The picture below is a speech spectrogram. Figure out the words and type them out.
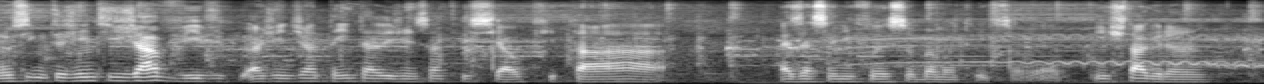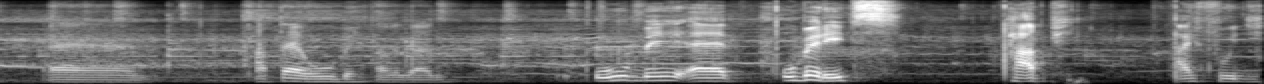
é o seguinte, a gente já vive, a gente já tem inteligência artificial que tá exercendo influência sobre a Matrix, tá ligado? Instagram, é, até Uber, tá ligado? Uber é Uber Eats, Rap, iFood,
